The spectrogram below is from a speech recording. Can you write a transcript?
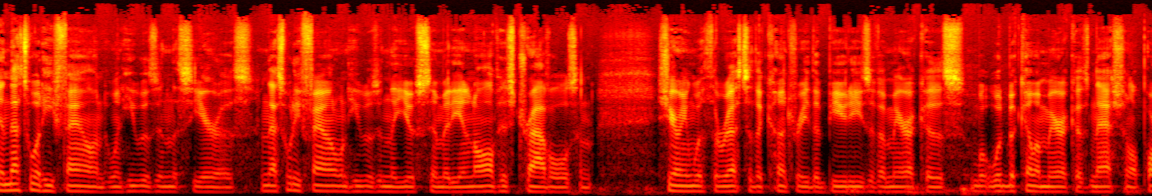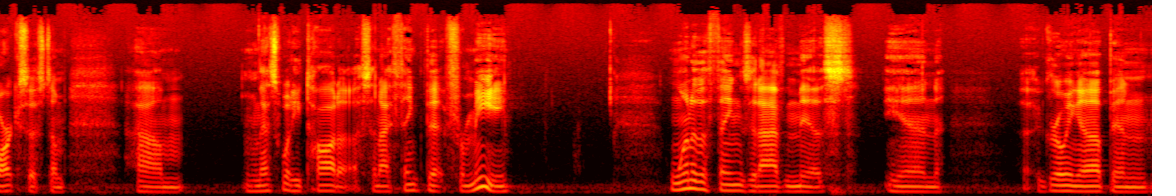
And that's what he found when he was in the Sierras. And that's what he found when he was in the Yosemite and in all of his travels and sharing with the rest of the country the beauties of America's, what would become America's national park system. Um, and that's what he taught us. And I think that for me, one of the things that I've missed in uh, growing up in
